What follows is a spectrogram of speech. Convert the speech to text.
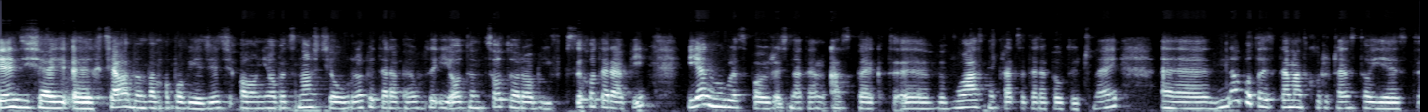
Ja dzisiaj e, chciałabym Wam opowiedzieć o nieobecności, o urlopie terapeuty i o tym, co to robi w psychoterapii i jak w ogóle spojrzeć na ten aspekt e, we własnej pracy terapeutycznej. E, no bo to jest temat, który często jest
